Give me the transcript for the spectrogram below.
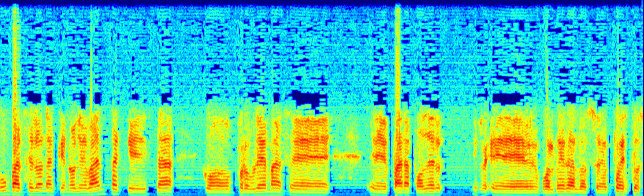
Un Barcelona que no levanta, que está con problemas para poder volver a los puestos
